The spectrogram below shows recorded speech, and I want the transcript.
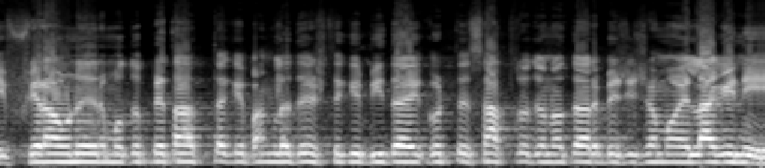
এই ফেরাউনের মতো প্রেতাত্মাকে বাংলাদেশ থেকে বিদায় করতে ছাত্র জনতার বেশি সময় লাগেনি।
